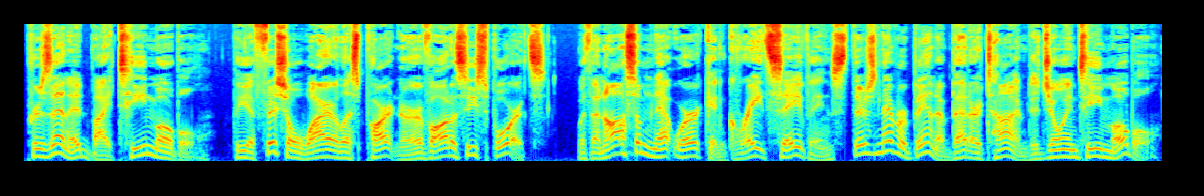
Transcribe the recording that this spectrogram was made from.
Presented by T Mobile, the official wireless partner of Audacy Sports. With an awesome network and great savings, there's never been a better time to join T Mobile.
